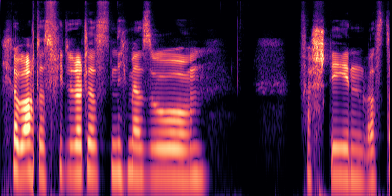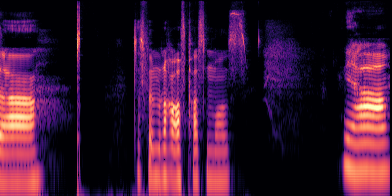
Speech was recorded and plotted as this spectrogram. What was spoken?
Ich glaube auch, dass viele Leute das nicht mehr so verstehen, was da, dass man noch aufpassen muss. Ja,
